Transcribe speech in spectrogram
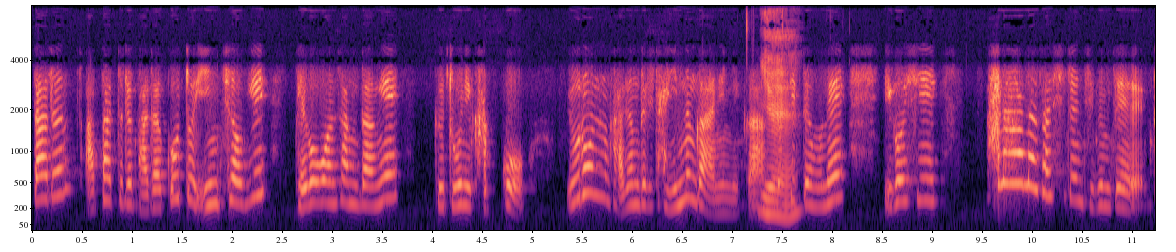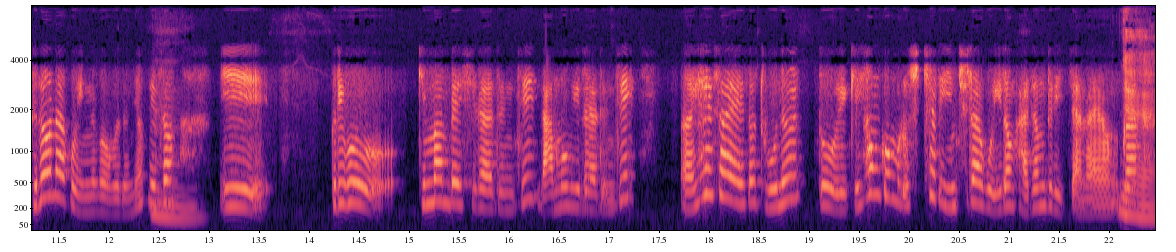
딸은 아파트를 받았고 또 인척이 100억 원 상당의 그 돈이 갔고 요런 가정들이 다 있는 거 아닙니까? 예. 그렇기 때문에 이것이 하나하나 사실은 지금 이제 드러나고 있는 거거든요. 그래서 음. 이 그리고 김만배 씨라든지 남욱이라든지 어, 회사에서 돈을 또 이렇게 현금으로 수차례 인출하고 이런 가정들이 있잖아요. 그러니까 예.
